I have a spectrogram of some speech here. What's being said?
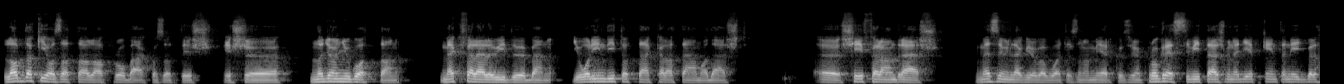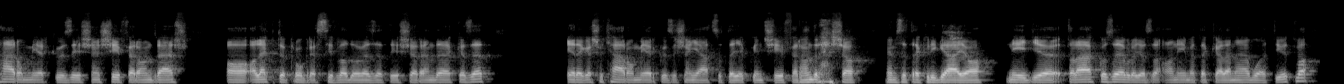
labda kihozatallal próbálkozott, és, és nagyon nyugodtan, megfelelő időben jól indították el a támadást. Séfer András mezőny legjobb volt ezen a mérkőzésen. Progresszivitásban egyébként a négyből három mérkőzésen Séfer András a, a legtöbb progresszív ladóvezetéssel rendelkezett. Érdekes, hogy három mérkőzésen játszott egyébként Séfer András a Nemzetek Ligája négy találkozójával, hogy az a, a németek ellen el volt tiltva,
